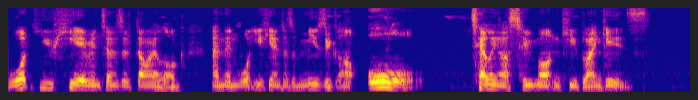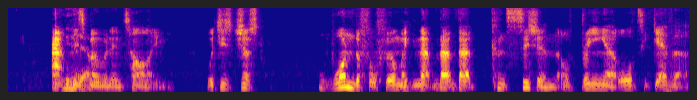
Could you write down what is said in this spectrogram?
what you hear in terms of dialogue, and then what you hear in terms of music are all telling us who Martin Q. Blank is at this moment in time, which is just wonderful filmmaking. That that that concision of bringing it all together.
